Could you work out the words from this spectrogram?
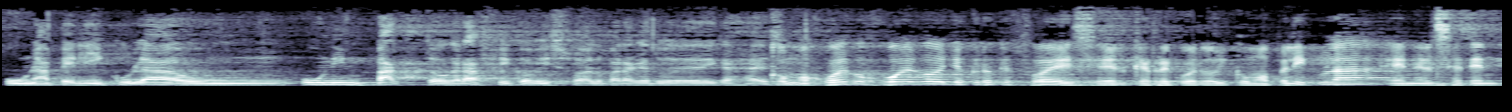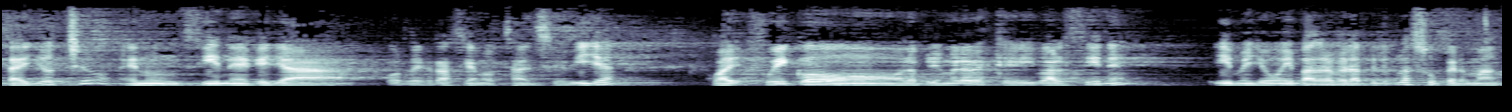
¿Una película, un, un impacto gráfico visual para que tú te dedicas a eso? Como juego, juego, yo creo que fue ese el que recuerdo. Y como película, en el 78, en un cine que ya, por desgracia, no está en Sevilla, fui con la primera vez que iba al cine y me llevó mi padre a ver la película Superman.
